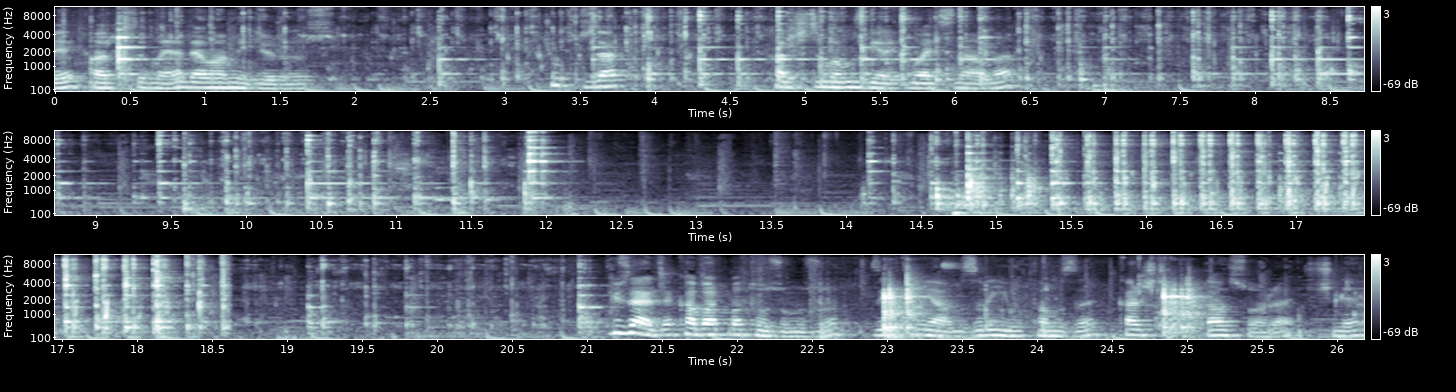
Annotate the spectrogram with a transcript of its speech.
Ve karıştırmaya devam ediyoruz. Çok güzel karıştırmamız gerek bu esnada. Güzelce kabartma tozumuzu, zeytinyağımızı ve yumurtamızı karıştırdıktan sonra içine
